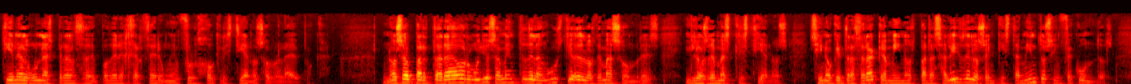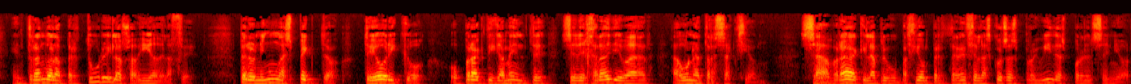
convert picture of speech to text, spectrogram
tiene alguna esperanza de poder ejercer un influjo cristiano sobre la época no se apartará orgullosamente de la angustia de los demás hombres y los demás cristianos, sino que trazará caminos para salir de los enquistamientos infecundos, entrando a la apertura y la osadía de la fe. Pero ningún aspecto teórico o prácticamente se dejará llevar a una transacción. Sabrá que la preocupación pertenece a las cosas prohibidas por el Señor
